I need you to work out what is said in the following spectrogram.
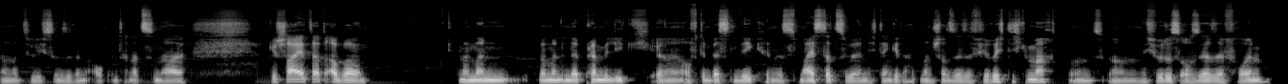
Äh, natürlich sind sie dann auch international gescheitert, aber wenn man, wenn man in der Premier League äh, auf dem besten Weg hin ist, Meister zu werden. Ich denke, da hat man schon sehr, sehr viel richtig gemacht und ähm, ich würde es auch sehr, sehr freuen,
